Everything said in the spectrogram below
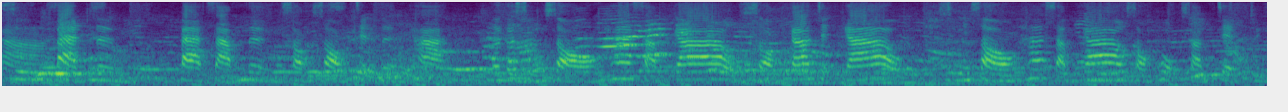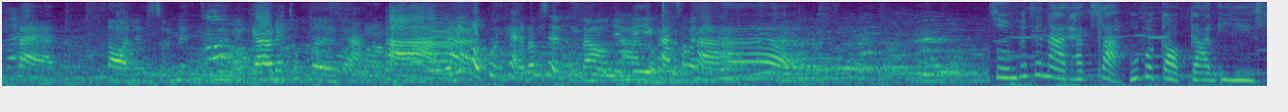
ค่ะ081 831 2271 ค่ะ แล้วก็ 02 539 2979 02 539 2637ถึง8ต่อ 101ถึง119 ได้ทุกเบอร์ค่ะ ค่ะ วันนี้ขอบคุณแขกรับเชิญของเรา ยิยินดีค่ะ สวัสดีค่ะ ศูนย์พัฒนาทักษะผู้ประกอบการ EDC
